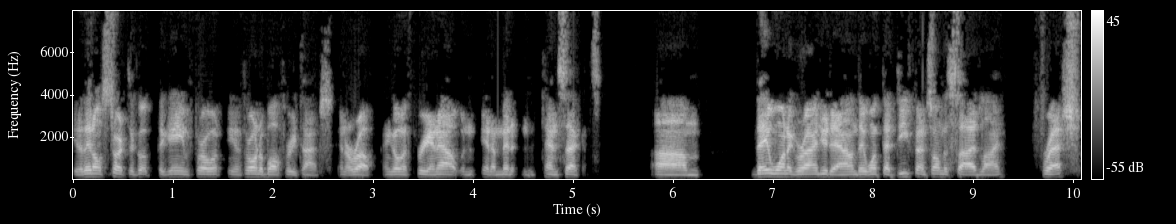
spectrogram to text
you know, they don't start go the game throwing, you know, throwing the ball three times in a row and going three and out in, in a minute and 10 seconds. Um, they want to grind you down. They want that defense on the sideline, fresh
